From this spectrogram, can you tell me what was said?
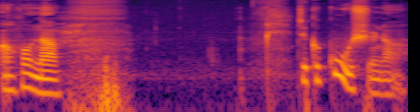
然后呢，这个故事呢，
